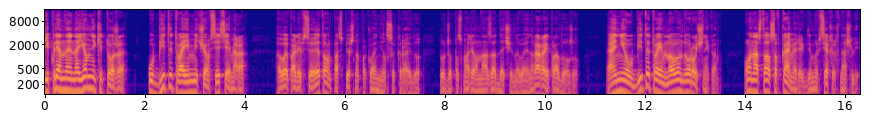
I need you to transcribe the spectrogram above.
И пленные наемники тоже. Убиты твоим мечом все семеро. Выпали все это, он поспешно поклонился Крайду. Тут же посмотрел на озадаченного Энрара и продолжил. Они убиты твоим новым двуручником. Он остался в камере, где мы всех их нашли.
